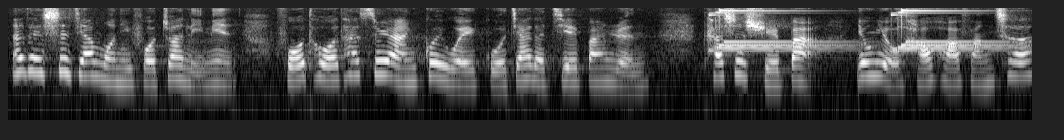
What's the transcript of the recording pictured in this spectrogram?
那在《释迦牟尼佛传》里面，佛陀他虽然贵为国家的接班人，他是学霸。拥有豪华房车，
